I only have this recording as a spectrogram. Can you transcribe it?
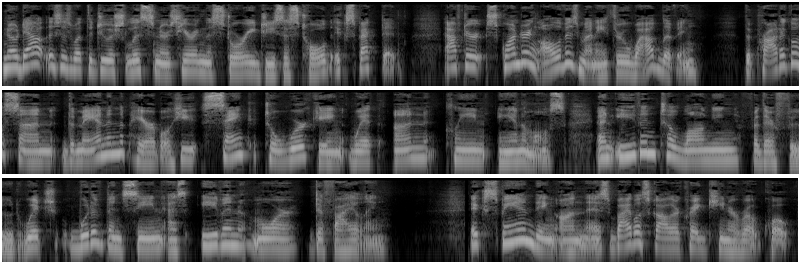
No doubt this is what the Jewish listeners hearing the story Jesus told expected. After squandering all of his money through wild living, the prodigal son, the man in the parable, he sank to working with unclean animals and even to longing for their food, which would have been seen as even more defiling. Expanding on this, Bible scholar Craig Keener wrote, quote,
